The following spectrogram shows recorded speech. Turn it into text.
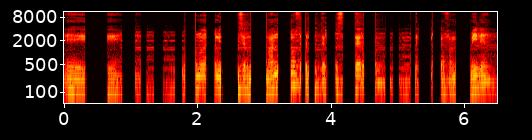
eh, uno de mis hermanos del tercero de la familia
